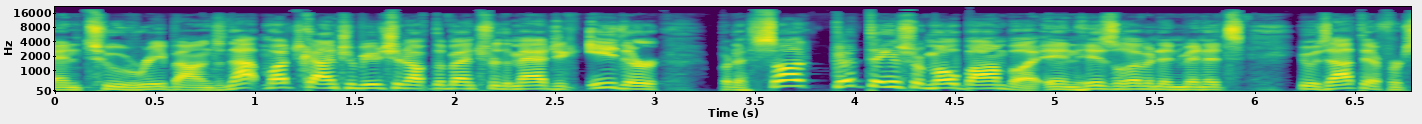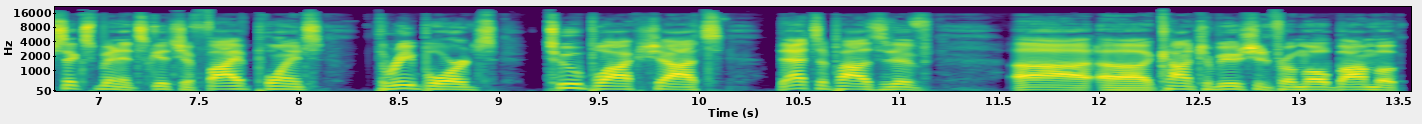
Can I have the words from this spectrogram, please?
and two rebounds. Not much contribution off the bench for the Magic either, but I saw good things from Mo Bamba in his limited minutes. He was out there for six minutes, gets you five points, three boards, two block shots. That's a positive uh, uh, contribution from Mo Bamba.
